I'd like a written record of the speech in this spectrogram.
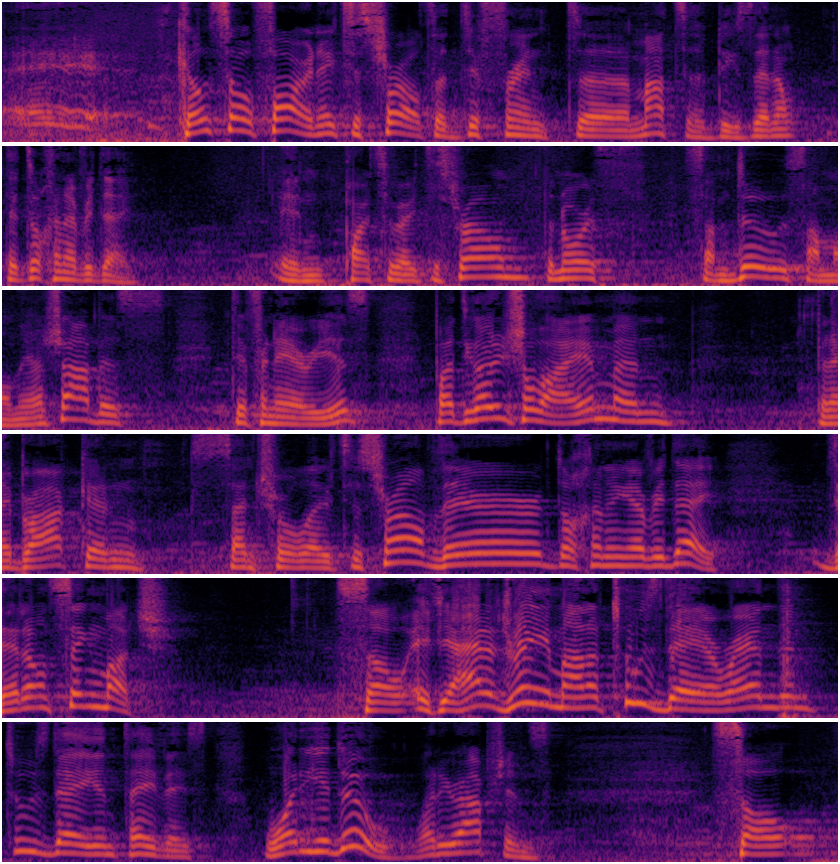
Uh, go so far in Eretz Yisrael, it's a different uh, matzah because they don't they it every day. In parts of Eretz Yisrael, the north, some do, some only on Shabbos, different areas. But you go to Shalayim and Bnei Brak and central Eretz Yisrael, they're duchening every day. They don't sing much. So if you had a dream on a Tuesday, a random Tuesday in Teves, what do you do? What are your options? So,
